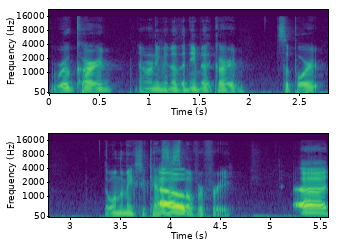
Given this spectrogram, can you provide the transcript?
Rogue card. I don't even know the name of the card. Support, the one that makes you cast a Oh. spell for free. Uh,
